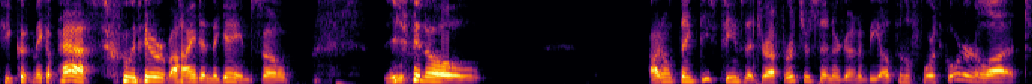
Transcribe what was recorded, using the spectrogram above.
he couldn't make a pass when they were behind in the game. So, you know, I don't think these teams that draft Richardson are going to be up in the fourth quarter a lot,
